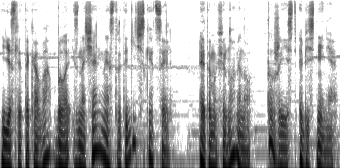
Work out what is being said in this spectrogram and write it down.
если такова была изначальная стратегическая цель. Этому феномену тоже есть объяснение –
